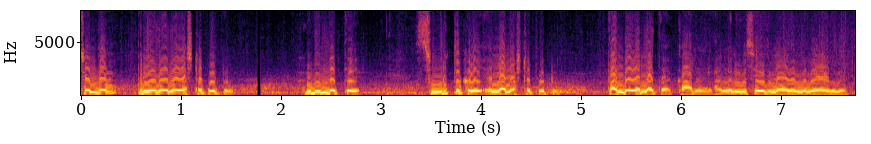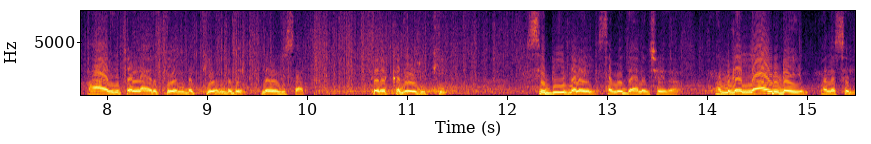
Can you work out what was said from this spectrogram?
സ്വന്തം പ്രിയതനെ നഷ്ടപ്പെട്ടു. കുടുംബത്തെ സുഹൃത്തുക്കളെ എല്ലാം നഷ്ടപ്പെട്ടു. തന്റെതല്ലാത്ത കാരണങ്ങൾ അങ്ങനെ ഒരു സേതുമാധവൻ തന്നെയായിരുന്നു ആയിരത്തി തൊള്ളായിരത്തി എൺപത്തി ഒൻപതിൽ ലോഹി സാർ തിരക്കഥ ഒരുക്കി സിബി മലയിൽ സംവിധാനം ചെയ്ത നമ്മുടെ എല്ലാവരുടെയും മനസ്സിൽ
